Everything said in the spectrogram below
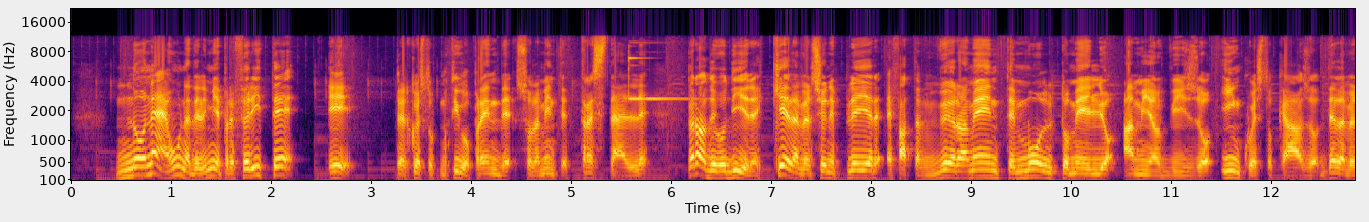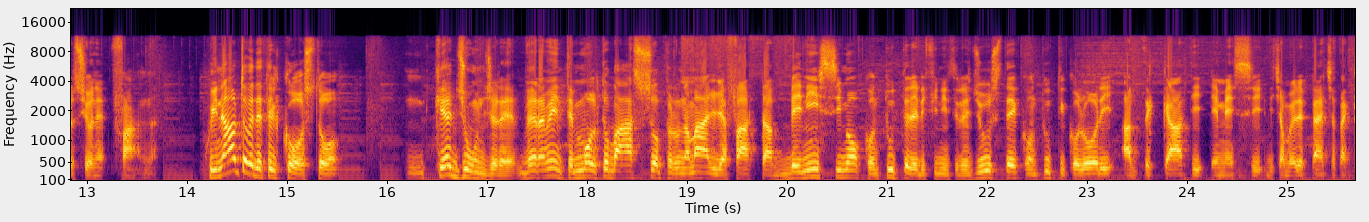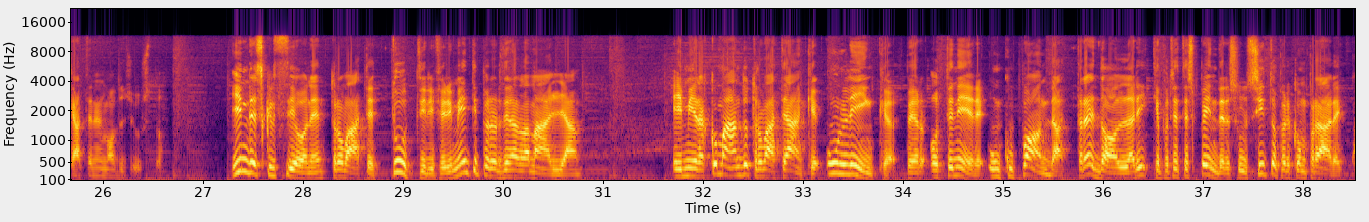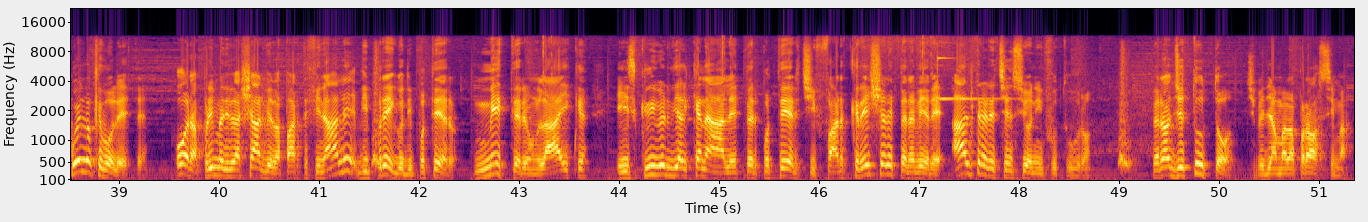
non è una delle mie preferite e per questo motivo prende solamente 3 stelle, però devo dire che la versione player è fatta veramente molto meglio a mio avviso in questo caso della versione fan. Qui in alto vedete il costo mm, che aggiungere veramente molto basso per una maglia fatta benissimo con tutte le rifiniture giuste con tutti i colori azzeccati e messi diciamo le patch attaccate nel modo giusto. In descrizione trovate tutti i riferimenti per ordinare la maglia e mi raccomando trovate anche un link per ottenere un coupon da 3 dollari che potete spendere sul sito per comprare quello che volete Ora, prima di lasciarvi alla parte finale, vi prego di poter mettere un like e iscrivervi al canale per poterci far crescere per avere altre recensioni in futuro. Per oggi è tutto, ci vediamo alla prossima!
